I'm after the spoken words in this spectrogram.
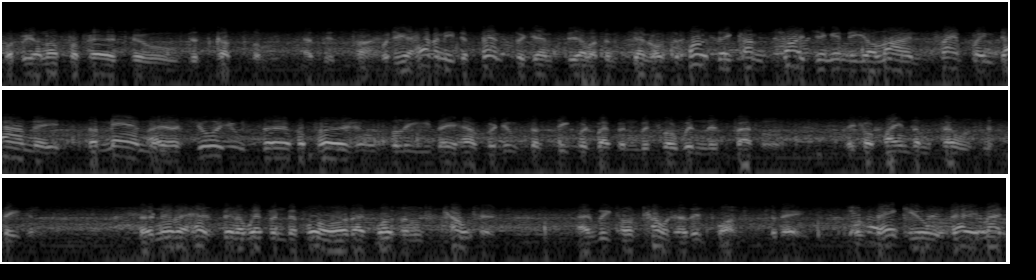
But we are not prepared to discuss them at this time. Well, do you have any defense against the elephants, General? Suppose they come charging into your lines, trampling down the, the men. I assure you, sir, the Persians believe they have produced a secret weapon which will win this battle. They shall find themselves mistaken. There never has been a weapon before that wasn't countered. And we shall counter this one today. Well, thank you very much,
